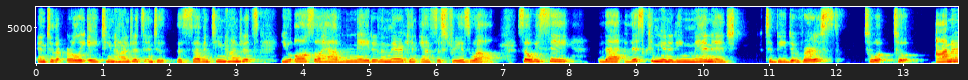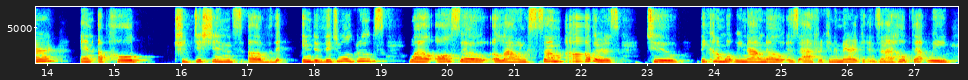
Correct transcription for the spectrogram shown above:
into the early 1800s, into the 1700s, you also have Native American ancestry as well. So we see that this community managed to be diverse, to, to honor and uphold traditions of the individual groups while also allowing some others to become what we now know as African Americans. And I hope that we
